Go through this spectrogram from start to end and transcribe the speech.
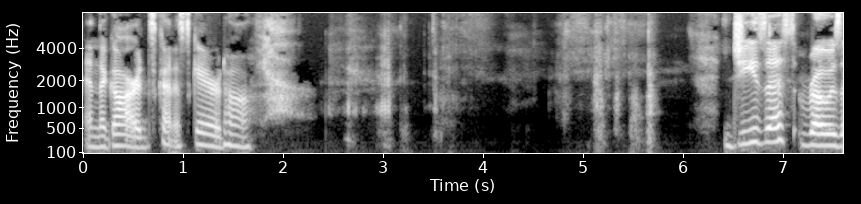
And the guards kind of scared, huh? Jesus rose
